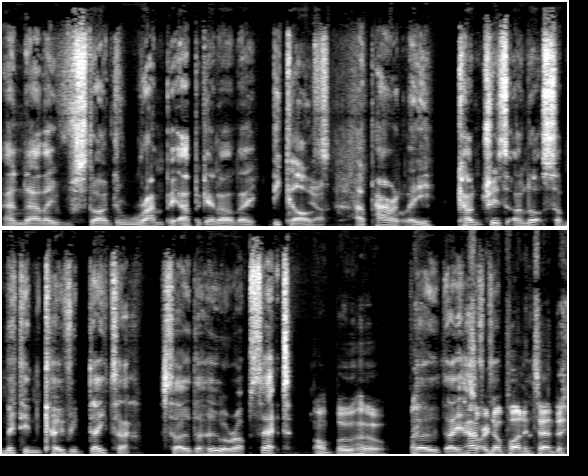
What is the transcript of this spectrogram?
And now they've started to ramp it up again, aren't they? Because apparently countries are not submitting COVID data. So the WHO are upset. Oh, boo hoo! So they have Sorry, to, no pun intended.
